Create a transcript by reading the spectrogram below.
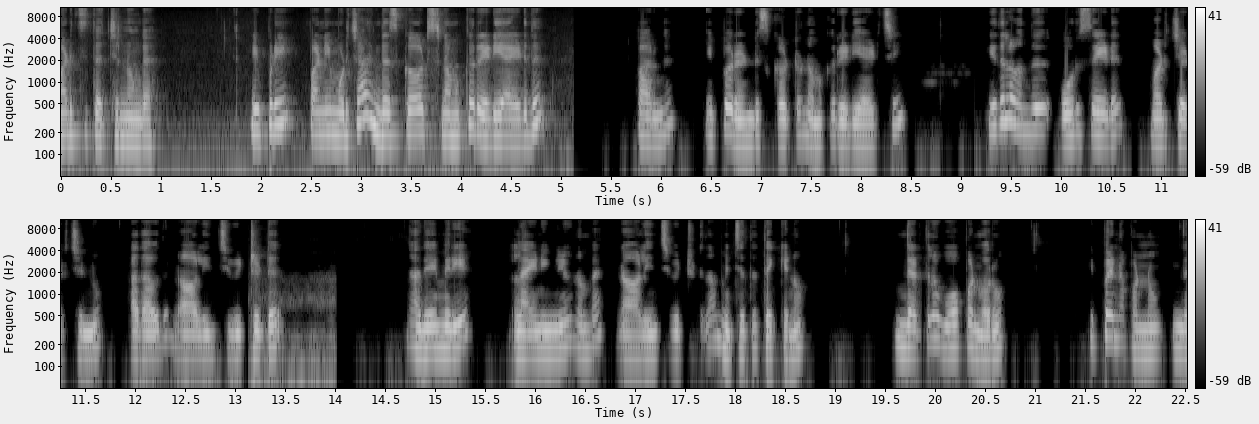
மடித்து தைச்சிடணுங்க. இப்படி பண்ணி முடித்தா இந்த ஸ்கர்ட்ஸ் நமக்கு ரெடி ஆகிடுது பாருங்கள் இப்போ ரெண்டு ஸ்கர்ட்டும் நமக்கு ரெடி ஆகிடுச்சு இதில் வந்து ஒரு சைடு மடிச்சு அடிச்சிடணும். அதாவது நாலு இன்ச்சு விட்டுட்டு அதேமாரியே லைனிங்லையும் நம்ம நாலு இன்ச்சு விட்டுட்டு தான் மிச்சத்தை தைக்கணும். இந்த இடத்துல ஓப்பன் வரும். இப்போ என்ன பண்ணும் இந்த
